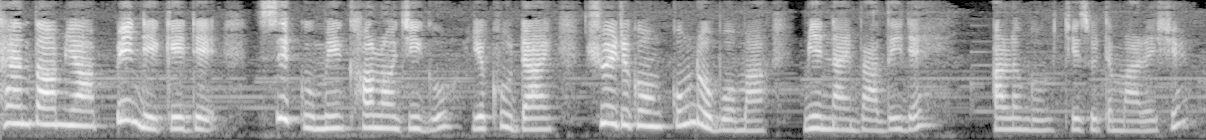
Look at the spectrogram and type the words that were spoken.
ခမ်းသားများပြင့်နေခဲ့တဲ့စစ်ကူမင်းခေါလောင်ကြီးကိုယခုတိုင်ရွှေတကွန်ကုန်းတော်ပေါ်မှာမြင်နိုင်ပါသေးတယ်။အားလုံးကိုကျေးဇူးတင်ပါတယ်ရှင်။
